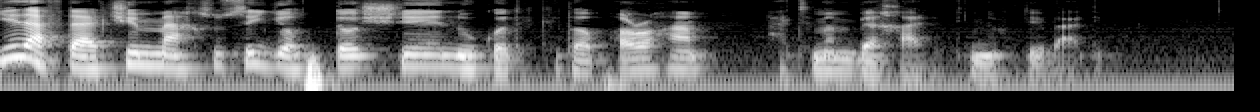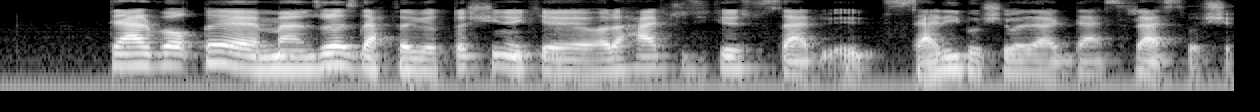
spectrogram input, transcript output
یه دفترچه مخصوص یادداشت نکات کتاب ها رو هم حتما بخرید. این نکته بعدی. در واقع منظور از دفتر یادداشت اینه که حالا هر چیزی که سریع باشه و در دسترس باشه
